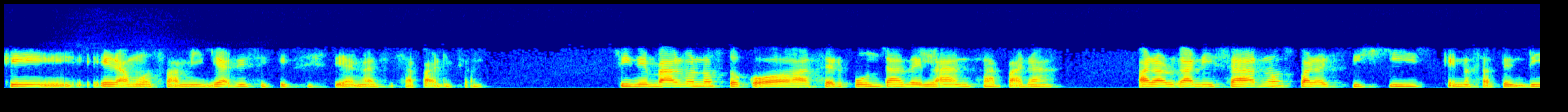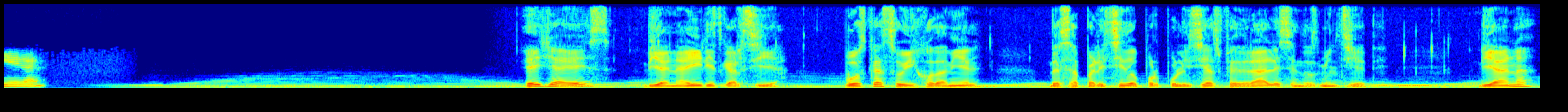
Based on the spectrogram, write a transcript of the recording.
que éramos familiares y que existían las desapariciones. Sin embargo, nos tocó hacer punta de lanza para, para organizarnos, para exigir que nos atendieran. Ella es Diana Iris García. Busca a su hijo Daniel, desaparecido por policías federales en 2007. Diana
